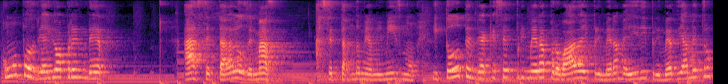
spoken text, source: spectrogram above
¿Cómo podría yo aprender a aceptar a los demás? aceptándome a mí mismo. Y todo tendría que ser primera probada y primera medida y primer diámetro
